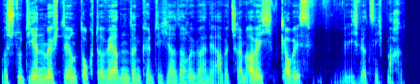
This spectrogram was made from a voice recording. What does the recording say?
was studieren möchte und Doktor werden, dann könnte ich ja darüber eine Arbeit schreiben. Aber ich glaube, es, ich werde es nicht machen.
